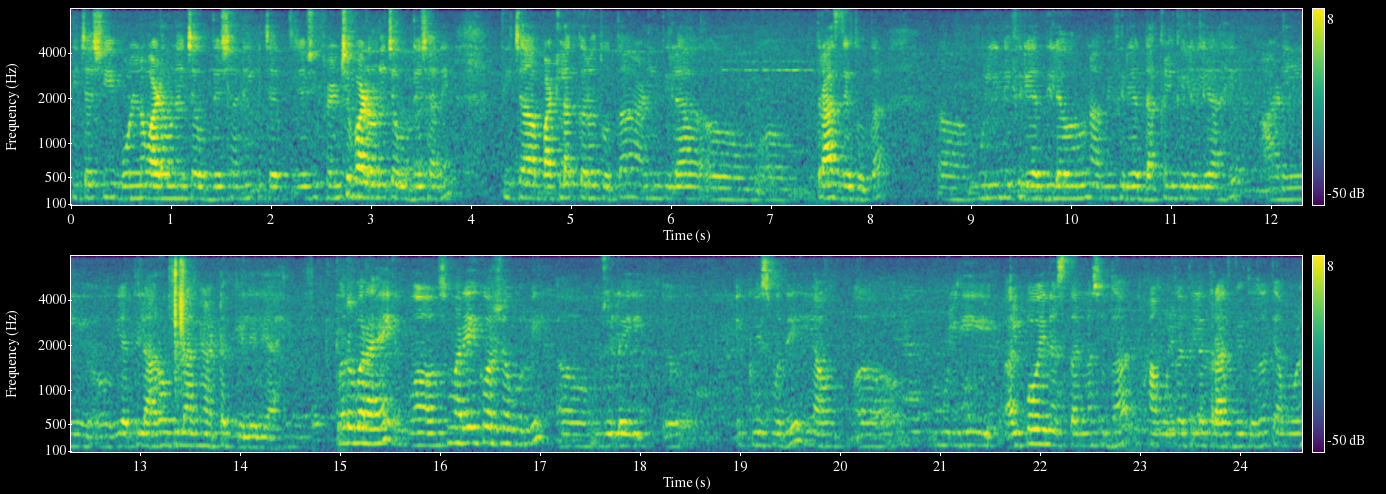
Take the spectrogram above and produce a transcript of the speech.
तिच्याशी बोलणं वाढवण्याच्या उद्देशाने तिच्या तिच्याशी फ्रेंडशिप वाढवण्याच्या उद्देशाने तिच्या पाठलाग करत होता आणि तिला त्रास देत होता. मुलीने फिर्याद दिल्यावरून आम्ही फिर्याद दाखल केलेली आहे आणि यातील आरोपीला आम्ही अटक केलेली आहे. बरोबर आहे? सुमारे एक वर्षापूर्वी जुलै एकवीसमध्ये या मुलगी अल्पवयीन असतानासुद्धा हा मुलगा तिला त्रास देत होता. त्यामुळे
